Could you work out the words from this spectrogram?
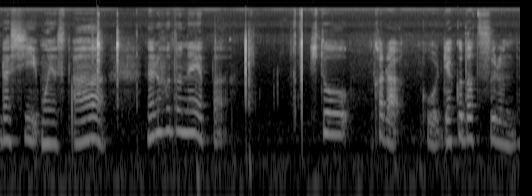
らしい燃やすああなるほどね。やっぱ人からこう略奪するんだ。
